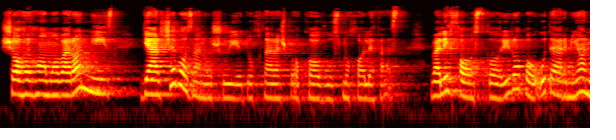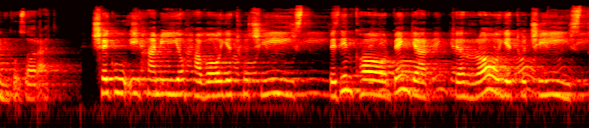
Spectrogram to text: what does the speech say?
شاه هاماوران نیز گرچه با زناشویی دخترش با کاووس مخالف است ولی خواستگاری را با او در میان می‌گذارد. چگویی همی و هوای تو چیست؟ بدین کار بنگر که رای تو چیست؟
